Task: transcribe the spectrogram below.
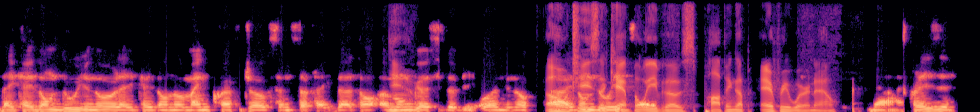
like I don't do you know like I don't know Minecraft jokes and stuff like that. Or Among yeah. Us is the big one, you know. Oh, jeez, I, I can't it. believe those popping up everywhere now. Yeah, it's crazy.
